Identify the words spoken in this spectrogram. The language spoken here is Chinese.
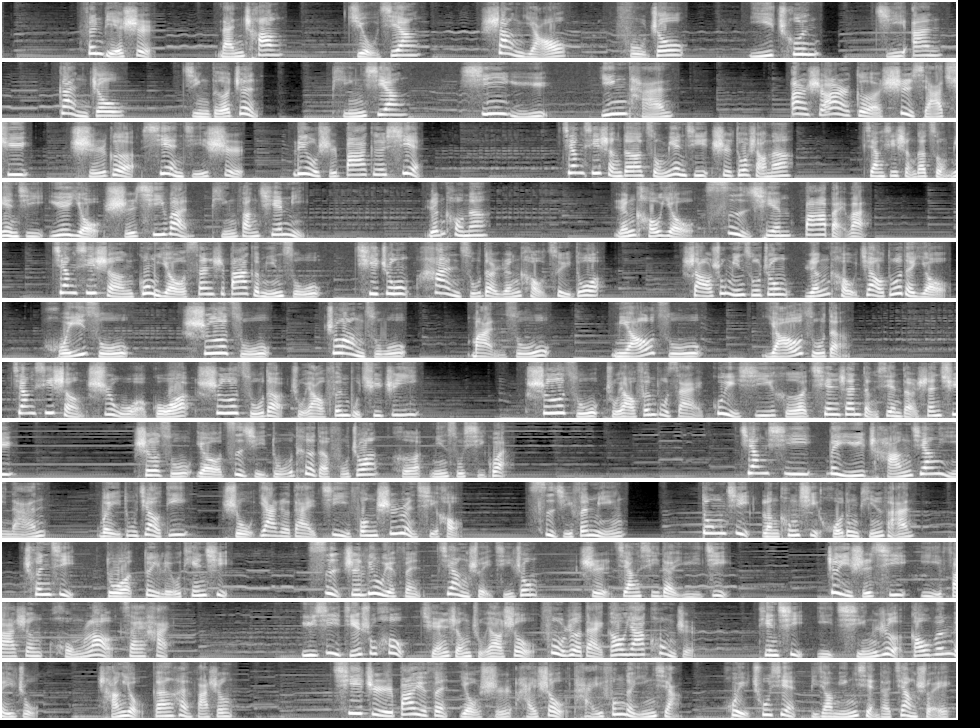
分别是南昌、九江、上饶、抚州、宜春、吉安、赣州、景德镇、萍乡、新余、鹰潭。二十二个市辖区，十个县级市，六十八个县。江西省的总面积是多少呢？江西省的总面积约有十七万平方千米。人口呢？人口有四千八百万。江西省共有三十八个民族，其中汉族的人口最多。少数民族中人口较多的有回族、畲族、壮族、满族。苗族、瑶族等。江西省是我国畲族的主要分布区之一。畲族主要分布在贵溪和铅山等县的山区。畲族有自己独特的服装和民俗习惯。江西位于长江以南，纬度较低，属亚热带季风湿润气候，四季分明。冬季冷空气活动频繁，春季多对流天气，四至六月份降水集中，是江西的雨季。这一时期易发生洪涝灾害。雨季结束后，全省主要受副热带高压控制，天气以晴热高温为主，常有干旱发生。七至八月份有时还受台风的影响。会出现比较明显的降水。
